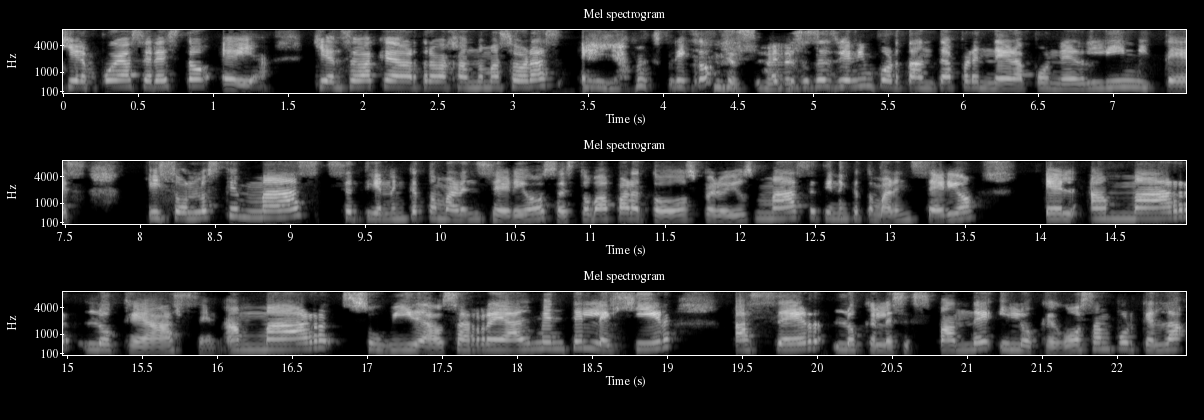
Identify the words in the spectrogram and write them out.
¿quién puede hacer esto? Ella. ¿Quién se va a quedar trabajando más horas? Ella, ¿me explico? Entonces es bien importante aprender a poner límites y son los que más se tienen que tomar en serio, o sea, esto va para todos, pero ellos más se tienen que tomar en serio el amar lo que hacen, amar su vida, o sea, realmente elegir hacer lo que les expande y lo que gozan porque es la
